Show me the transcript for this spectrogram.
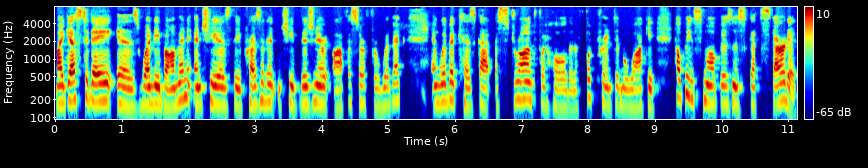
My guest today is Wendy Baumann, and she is the President and Chief Visionary Officer for WIBIC. And WIBIC has got a strong foothold and a footprint in Milwaukee, helping small business get started,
